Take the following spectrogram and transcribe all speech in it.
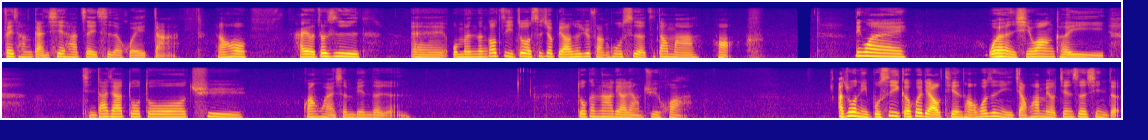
非常感谢他这一次的回答。然后还有就是，诶，我们能够自己做的事，就不要说去防护室了，知道吗？好。另外，我也很希望可以。请大家多多去关怀身边的人，多跟他聊两句话。啊，如果你不是一个会聊天哈，或是你讲话没有建设性的，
